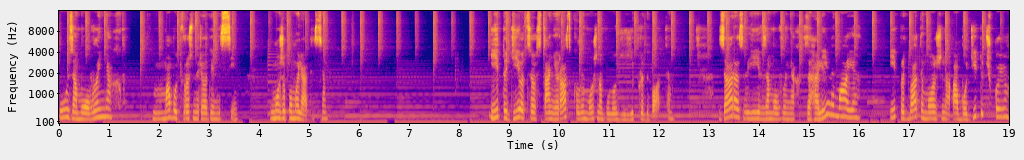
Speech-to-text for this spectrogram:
у замовленнях, мабуть, в розмірі 1,7. Можу помилятися. І тоді оце останній раз, коли можна було її придбати. Зараз її в замовленнях взагалі немає, і придбати можна або діточкою,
